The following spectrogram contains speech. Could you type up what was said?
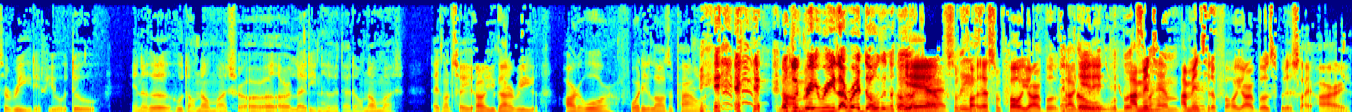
to read if you do in the hood who don't know much, or or, or a lady in the hood that don't know much? They're gonna tell you, oh, you gotta read Art of War, Forty Laws of Power. those No, I are mean- great reads. I read those in the hood. my yeah, God, some fo- that's some four yard books. Don't I get it. with I'm for into him, I'm into the four yard books, but it's like, all right,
